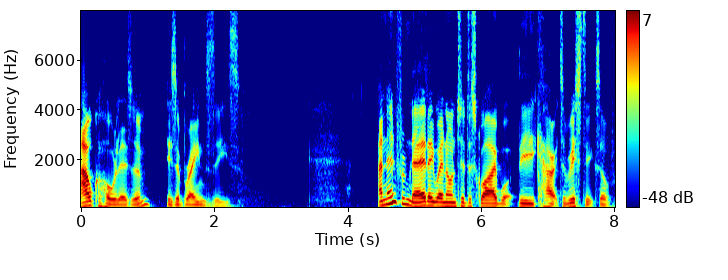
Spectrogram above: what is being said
alcoholism is a brain disease. And then from there, they went on to describe what the characteristics of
